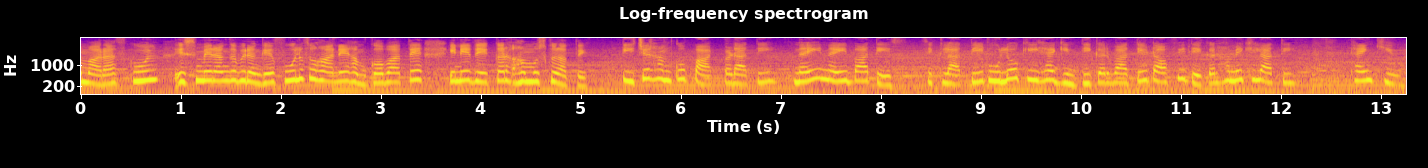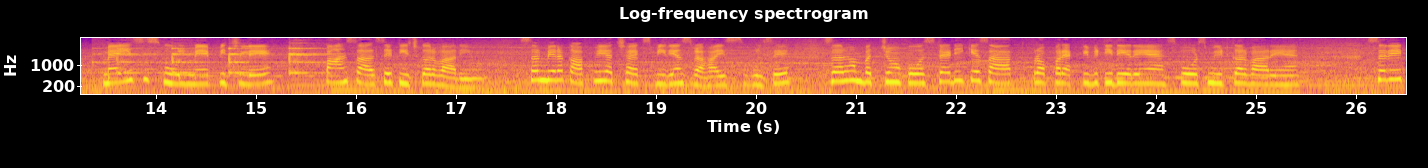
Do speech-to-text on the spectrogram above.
हमारा स्कूल इसमें रंग बिरंगे फूल सुहाने हमको बातें इन्हें देखकर हम मुस्कुराते टीचर हमको पाठ पढ़ाती नई नई बातें सिखलाती फूलों की है गिनती करवाती टॉफ़ी देकर हमें खिलाती। थैंक यू मैं इस स्कूल में पिछले पाँच साल से टीच करवा रही हूँ। सर मेरा काफ़ी अच्छा एक्सपीरियंस रहा इस स्कूल से। सर हम बच्चों को स्टडी के साथ प्रॉपर एक्टिविटी दे रहे हैं स्पोर्ट्स मीट करवा रहे हैं। सर एक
